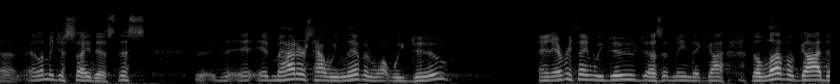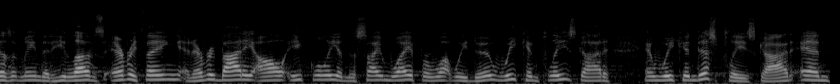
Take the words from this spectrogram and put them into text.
Uh, and let me just say this this it matters how we live and what we do. And everything we do doesn't mean that God, the love of God doesn't mean that He loves everything and everybody all equally in the same way for what we do. We can please God and we can displease God. And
